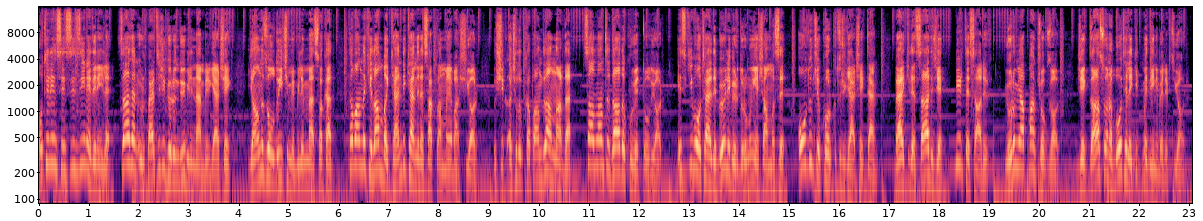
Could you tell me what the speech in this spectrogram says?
Otelin sessizliği nedeniyle zaten ürpertici göründüğü bilinen bir gerçek. Yalnız olduğu için mi bilinmez fakat tavandaki lamba kendi kendine saklanmaya başlıyor. Işık açılıp kapandığı anlarda sallantı daha da kuvvetli oluyor. Eski bir otelde böyle bir durumun yaşanması oldukça korkutucu gerçekten. Belki de sadece bir tesadüf. Yorum yapmak çok zor. Jack daha sonra bu otele gitmediğini belirtiyor. Oh.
